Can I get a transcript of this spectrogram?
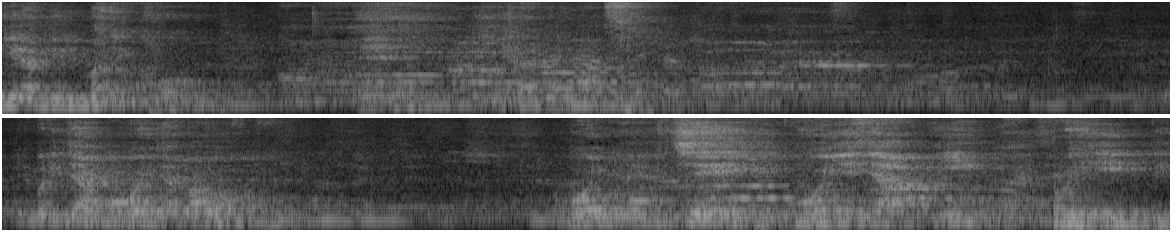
nyiramirimo ariko ni nyiramirimo se n'umuryango ubonye amaboko ubonye umubyeyi ubonye nyampinga uruhimbi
